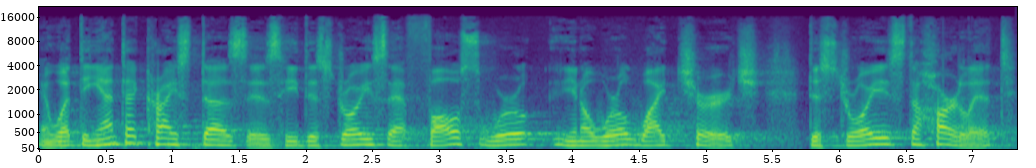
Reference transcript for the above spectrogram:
And what the Antichrist does is he destroys that false world, you know, worldwide church, destroys the harlot,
